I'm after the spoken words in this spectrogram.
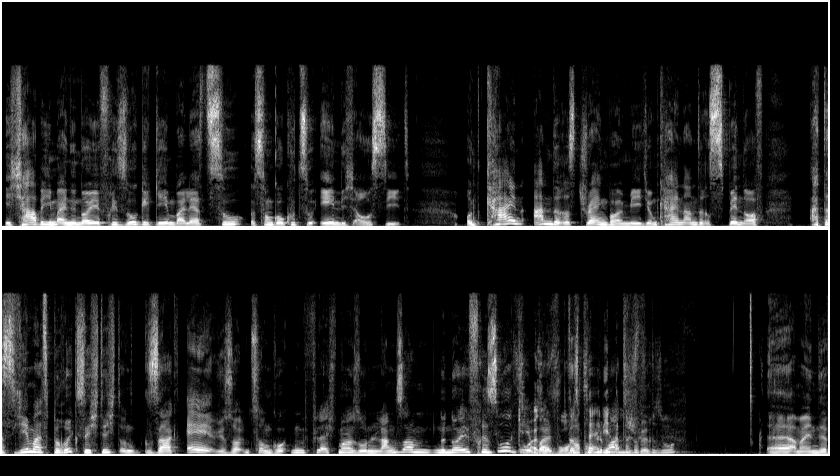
ich habe ihm eine neue Frisur gegeben, weil er zu Son Goku zu ähnlich aussieht. Und kein anderes Dragon Ball Medium, kein anderes Spin-off hat das jemals berücksichtigt und gesagt, ey, wir sollten Son Goten vielleicht mal so langsam eine neue Frisur geben, also, weil das problematisch andere Frisur? Äh, am Ende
